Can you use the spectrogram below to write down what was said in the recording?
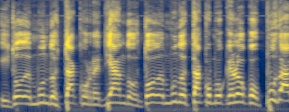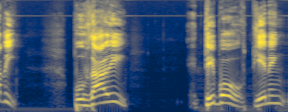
y todo el mundo está correteando, todo el mundo está como que loco. Puff Daddy, Puff Daddy, tipo, tienen,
